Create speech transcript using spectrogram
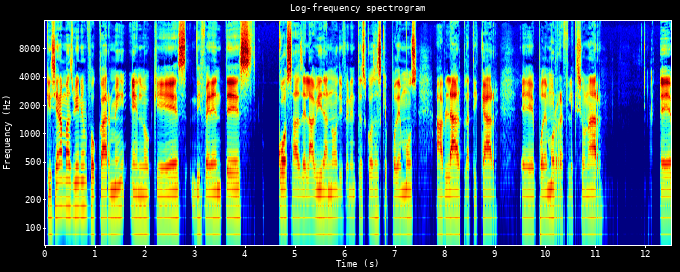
quisiera más bien enfocarme en lo que es diferentes cosas de la vida, ¿no? Diferentes cosas que podemos hablar, platicar, eh, podemos reflexionar. Eh,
